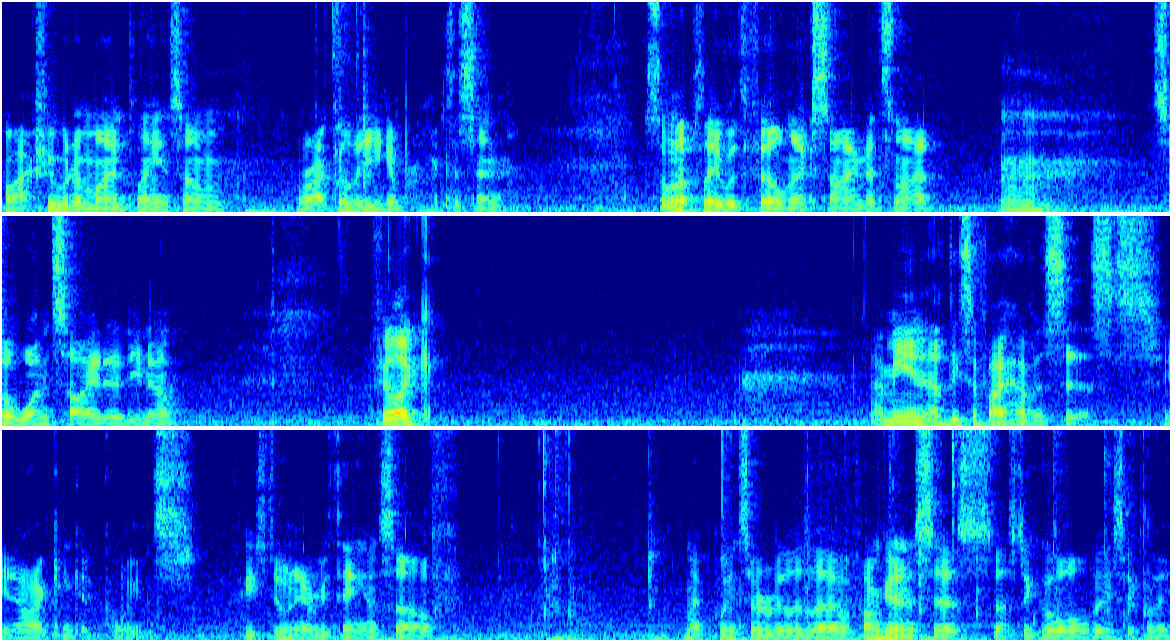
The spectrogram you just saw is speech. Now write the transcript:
Oh, actually wouldn't mind playing some Rocket League and practicing. Still want to play with Phil next time. It's not so one-sided, you know? I feel like I mean, at least if I have assists, you know, I can get points. If he's doing everything himself, my points are really low. If I'm getting assists, that's the goal, basically.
